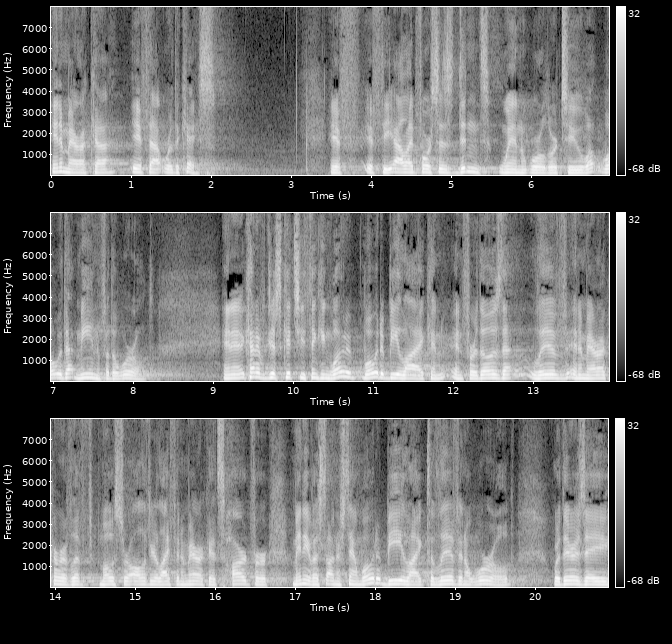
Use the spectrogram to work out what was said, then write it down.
in America if that were the case. If, if the Allied forces didn't win World War II, what, what would that mean for the world? And it kind of just gets you thinking, what would it, what would it be like? And, and for those that live in America or have lived most or all of your life in America, it's hard for many of us to understand what would it be like to live in a world where there is a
